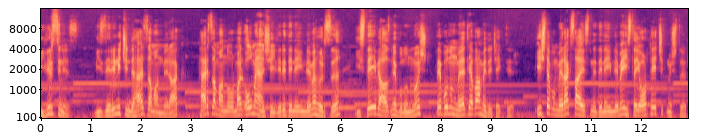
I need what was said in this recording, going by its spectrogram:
Bilirsiniz, bizlerin içinde her zaman merak, her zaman normal olmayan şeyleri deneyimleme hırsı, isteği ve azmi bulunmuş ve bulunmaya devam edecektir. İşte bu merak sayesinde deneyimleme isteği ortaya çıkmıştır.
